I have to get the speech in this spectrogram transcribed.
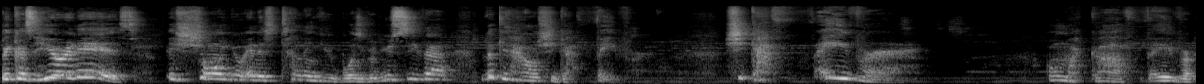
Because here it is. It's showing you and it's telling you, boys and girls. You see that? Look at how she got favor. She got favor. Oh my God, favor.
